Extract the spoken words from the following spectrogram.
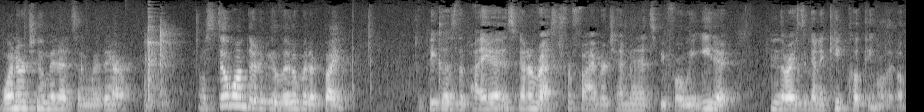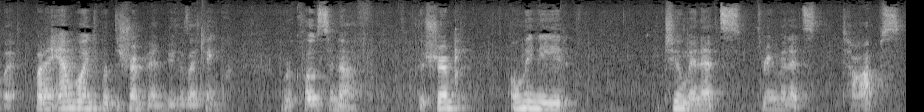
One or two minutes and we're there. I still want there to be a little bit of bite because the paella is going to rest for five or ten minutes before we eat it and the rice is going to keep cooking a little bit. But I am going to put the shrimp in because I think we're close enough. The shrimp only need two minutes, three minutes tops.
